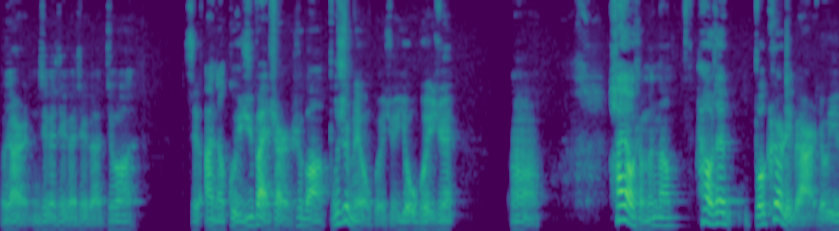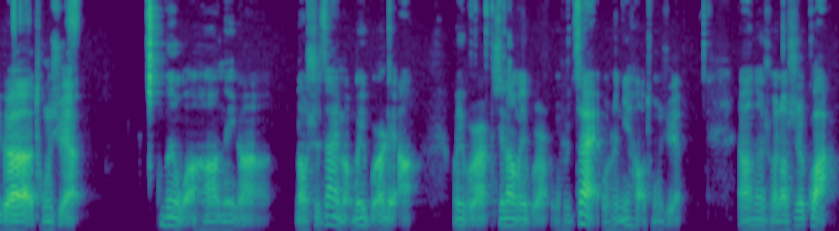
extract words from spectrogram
有点这个这个这个，就就按照规矩办事儿，是吧？不是没有规矩，有规矩。嗯，还有什么呢？还有在博客里边有一个同学问我哈，那个老师在吗？微博里啊，微博，新浪微博，我说在，我说你好，同学。然后他说老师挂，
